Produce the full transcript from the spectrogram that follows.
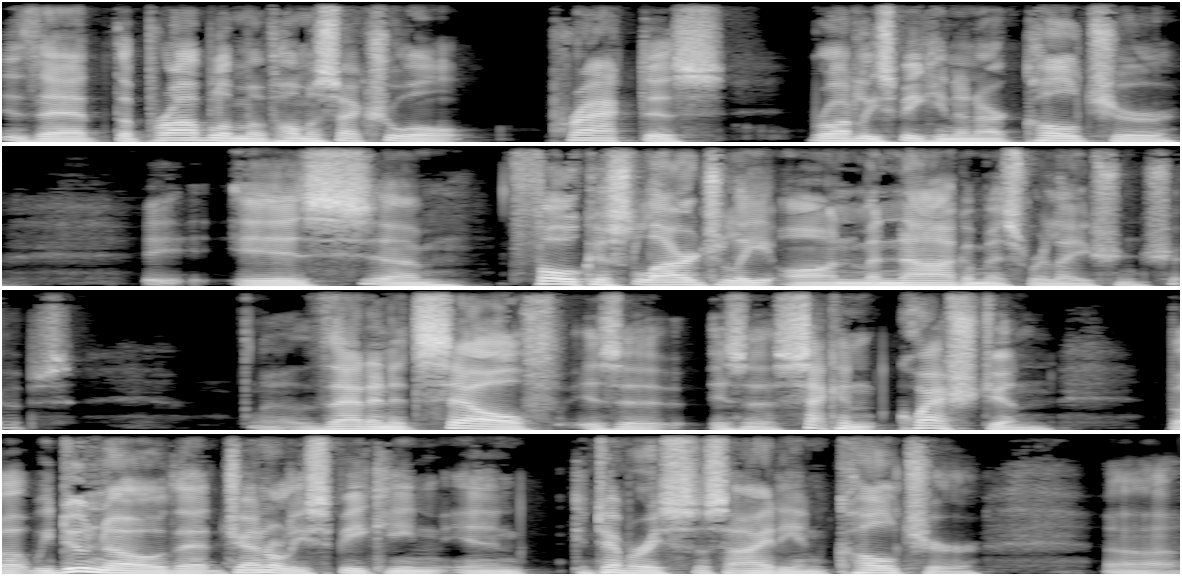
that the problem of homosexual practice, broadly speaking, in our culture is um, focused largely on monogamous relationships. Uh, that in itself is a is a second question, but we do know that generally speaking, in contemporary society and culture, uh,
